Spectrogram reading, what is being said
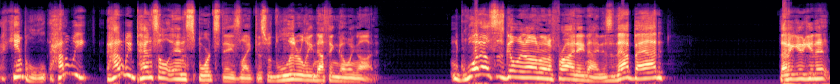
I can't believe how do we how do we pencil in sports days like this with literally nothing going on? What else is going on on a Friday night? Is it that bad? That I'm gonna get it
